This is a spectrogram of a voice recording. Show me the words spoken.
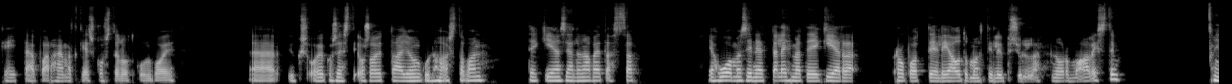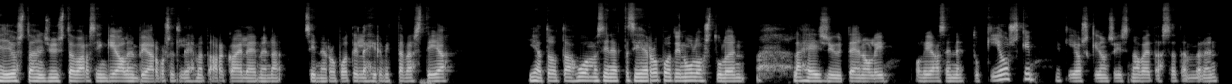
kehittää parhaimmat keskustelut, kun voi ää, yksioikoisesti osoittaa jonkun haastavan tekijän siellä navetassa. Ja huomasin, että lehmät ei kierrä robotti- eli automaattilypsyllä normaalisti. Ja jostain syystä varsinkin alempiarvoiset lehmät arkailee mennä sinne robotille hirvittävästi. Ja, ja tota, huomasin, että siihen robotin ulostulen läheisyyteen oli oli asennettu kioski, ja kioski on siis navetassa tämmöinen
